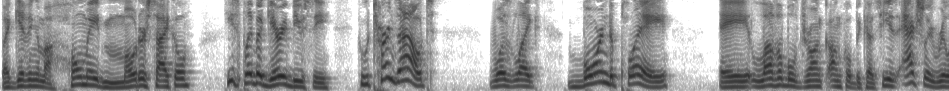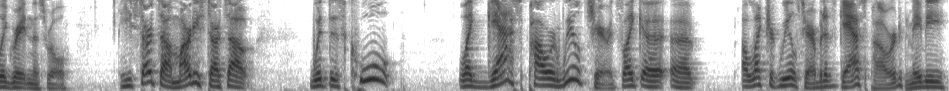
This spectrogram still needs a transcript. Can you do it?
by giving him a homemade motorcycle. He's played by Gary Busey, who turns out was like born to play a lovable drunk uncle because he is actually really great in this role. He starts out, Marty starts out with this cool, like gas powered wheelchair. It's like a, a electric wheelchair, but it's gas powered. Maybe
